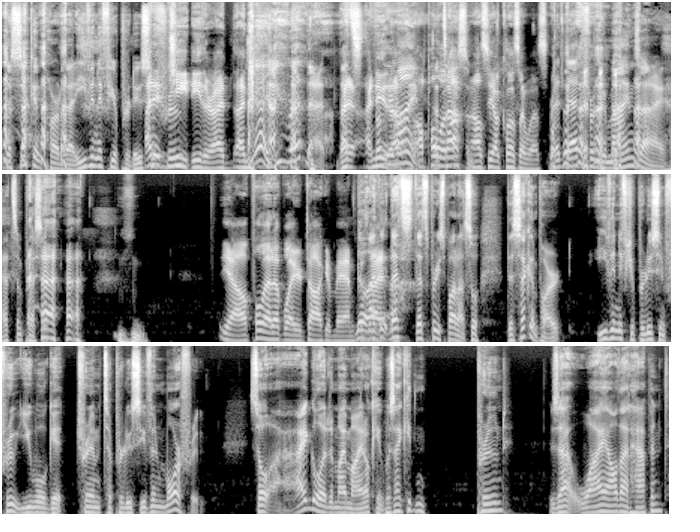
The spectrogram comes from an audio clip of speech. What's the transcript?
the, the second part of that, even if you're producing I didn't fruit, cheat either. I, I Yeah, you read that. That's I, I knew from that. your I'll- mind. I'll, pull That's it up and I'll see how close I was. read that from your mind's eye. That's impressive. Mhm. yeah, I'll pull that up while you're talking, man. No, I, think that's that's pretty spot on. So the second part, even if you're producing fruit, you will get trimmed to produce even more fruit. So I go into my mind, okay, was I getting pruned? Is that why all that happened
